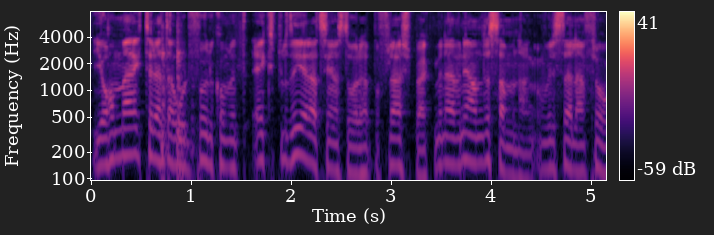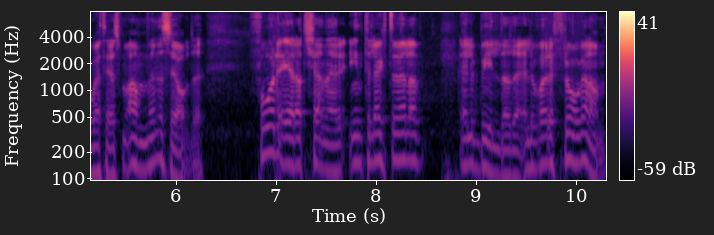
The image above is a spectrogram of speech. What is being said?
jag har märkt hur detta ord fullkomligt exploderat senaste året här på Flashback, men även i andra sammanhang och vill ställa en fråga till er som använder sig av det. Får det er att känna er intellektuella eller bildade, eller vad är det frågan om?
